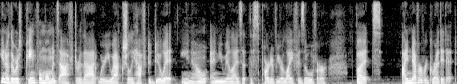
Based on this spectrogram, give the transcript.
you know, there was painful moments after that where you actually have to do it, you know, and you realize that this part of your life is over. But I never regretted it.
